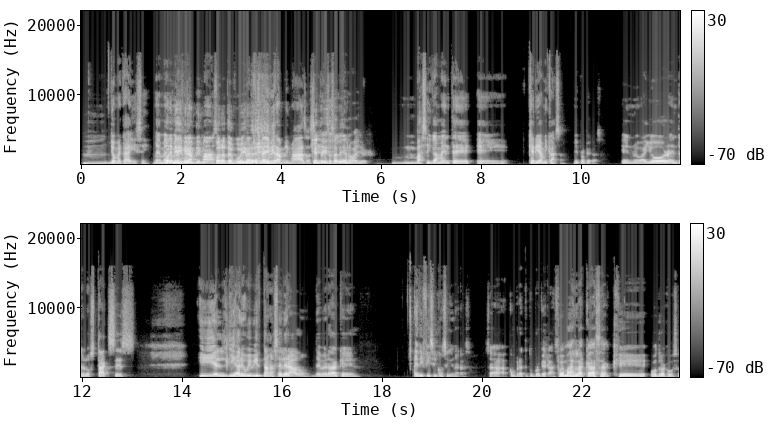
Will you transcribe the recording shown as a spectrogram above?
Mm, yo me caí, sí. Me, me, me di mi fuiste. ramplimazo. Pero te fuiste. me di mi ramplimazo, ¿Qué sí. te hizo salir de Nueva York? Mm, Básicamente, eh, quería mi casa, mi propia casa. En Nueva York, entre los taxes y el diario vivir tan acelerado, de verdad que es difícil conseguir una casa. O sea, comprarte tu propia casa. ¿Fue más la casa que otra cosa?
